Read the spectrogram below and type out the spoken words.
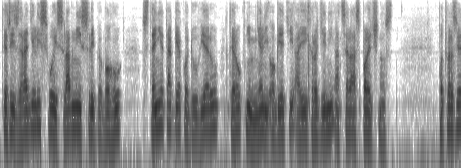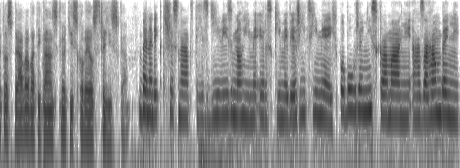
kteří zradili svůj slavný slib Bohu, stejně tak jako důvěru, kterou k ním měli oběti a jejich rodiny a celá společnost. Potvrzuje to zpráva vatikánského tiskového střediska. Benedikt XVI. sdílí s mnohými irskými věřícími jejich pobouření, zklamání a zahambení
